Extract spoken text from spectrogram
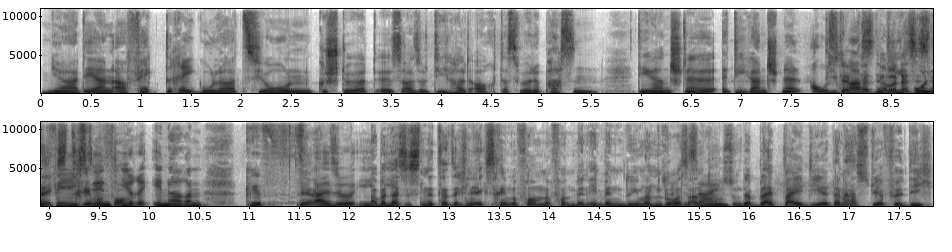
Ja, deren Affektregulation gestört ist, also die halt auch, das würde passen, die ganz schnell, die ganz schnell ausrasten, die, das ist eine unfähig sind, Form. ihre inneren, Gef Ja, also aber das ist eine, tatsächlich eine extreme Form davon. Wenn, wenn du jemandem sowas sein. antust und der bleibt bei dir, dann hast du ja für dich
